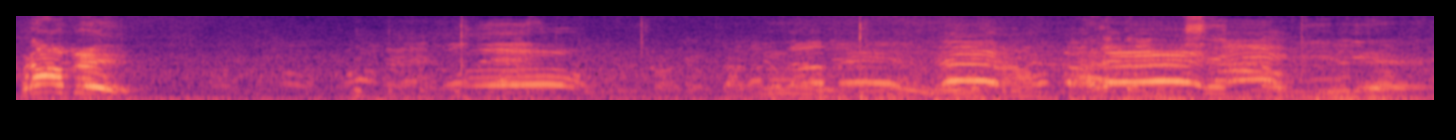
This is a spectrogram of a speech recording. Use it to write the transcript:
Prawy! Ale to mu krzyknął nie.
